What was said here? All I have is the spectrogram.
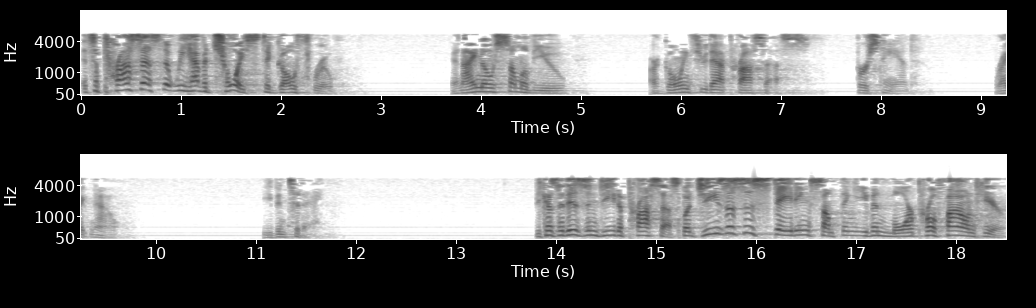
It's a process that we have a choice to go through. And I know some of you are going through that process firsthand right now, even today. Because it is indeed a process. But Jesus is stating something even more profound here.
